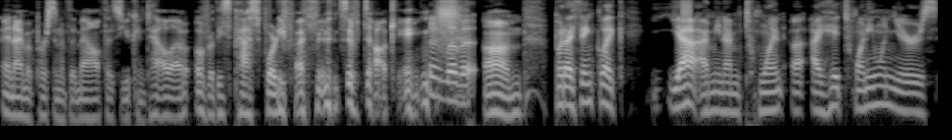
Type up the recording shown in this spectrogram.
and I'm a person of the mouth, as you can tell uh, over these past 45 minutes of talking. I love it. Um, but I think like, yeah, I mean, I'm 20, uh, I hit 21 years,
